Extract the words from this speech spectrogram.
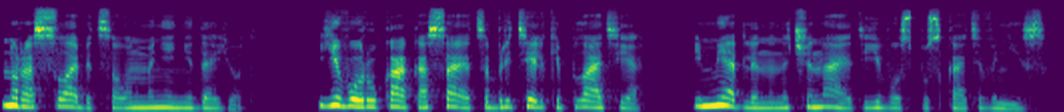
Но расслабиться он мне не дает. Его рука касается бретельки платья, и медленно начинает его спускать вниз.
